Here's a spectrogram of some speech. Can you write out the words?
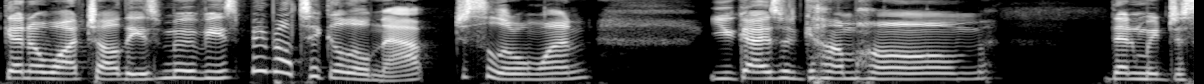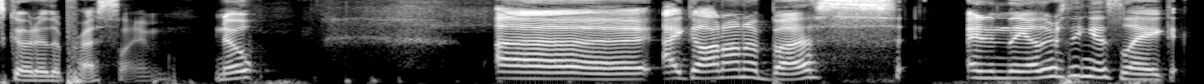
gonna watch all these movies. Maybe I'll take a little nap, just a little one. You guys would come home, then we'd just go to the press line. Nope. Uh, I got on a bus, and the other thing is like,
